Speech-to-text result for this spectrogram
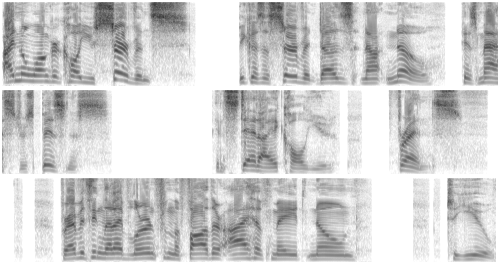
I no longer call you servants because a servant does not know his master's business. Instead, I call you friends. For everything that I've learned from the Father, I have made known to you.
